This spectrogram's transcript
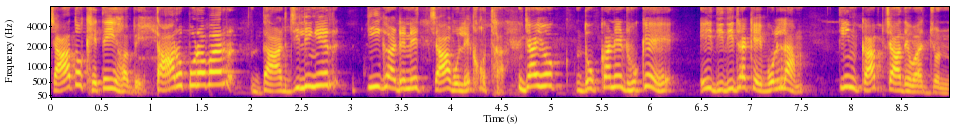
চা তো খেতেই হবে তার উপর আবার দার্জিলিংয়ের টি গার্ডেনের চা বলে কথা যাই হোক দোকানে ঢুকে এই দিদিটাকে বললাম তিন কাপ চা দেওয়ার জন্য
